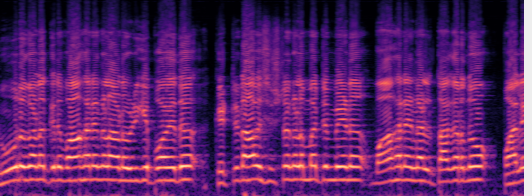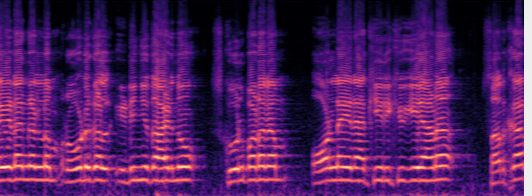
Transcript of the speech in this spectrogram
നൂറുകണക്കിന് വാഹനങ്ങളാണ് ഒഴുകിപ്പോയത്. കെട്ടിടാവശിഷ്ടങ്ങളും മറ്റും വീണ് വാഹനങ്ങൾ തകർന്നു. പലയിടങ്ങളിലും റോഡുകൾ ഇടിഞ്ഞു താഴ്ന്നു. സ്കൂൾ പഠനം ഓൺലൈനാക്കിയിരിക്കുകയാണ് സർക്കാർ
